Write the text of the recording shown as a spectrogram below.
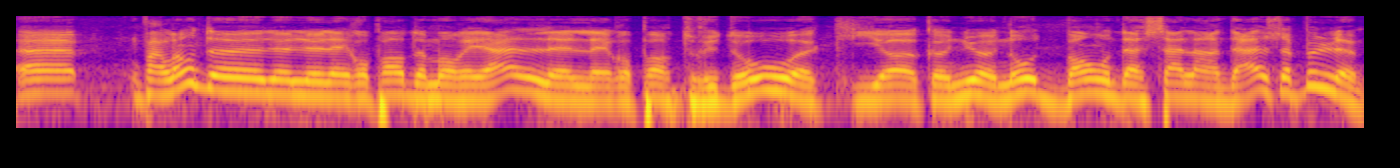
Euh, parlons de l'aéroport de Montréal, l'aéroport Trudeau, euh, qui a connu un autre bond d'achalandage. C'est un peu le-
